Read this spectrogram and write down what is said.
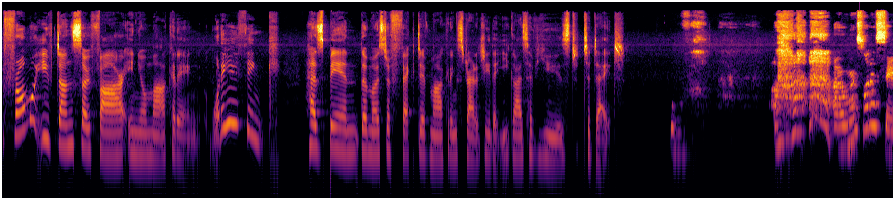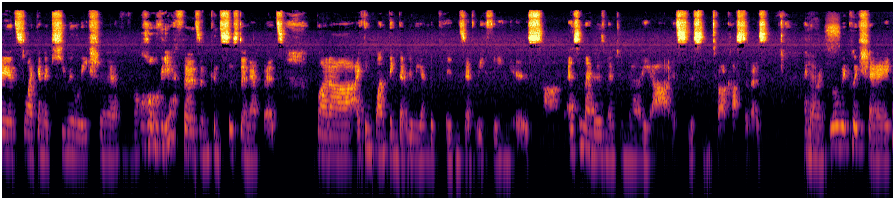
from what you've done so far in your marketing, what do you think has been the most effective marketing strategy that you guys have used to date? I almost want to say it's like an accumulation of all the efforts and consistent efforts. But uh, I think one thing that really underpins everything is, um, as Amanda has mentioned earlier, is listening to our customers. I know yes. it's a little bit cliche.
